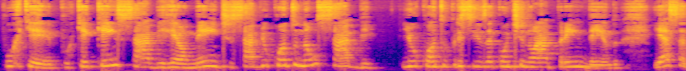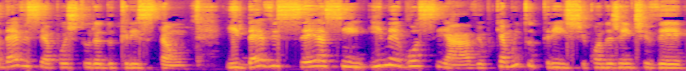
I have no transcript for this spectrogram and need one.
Por quê? Porque quem sabe realmente sabe o quanto não sabe e o quanto precisa continuar aprendendo. E essa deve ser a postura do cristão. E deve ser, assim, inegociável, porque é muito triste quando a gente vê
